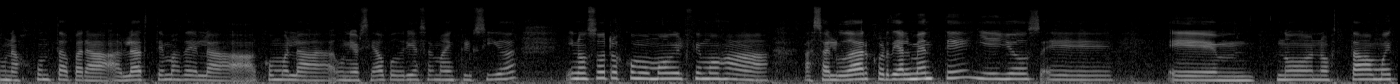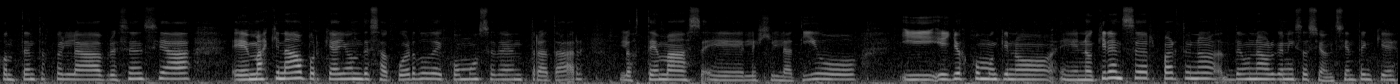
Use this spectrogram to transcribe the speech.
una junta para hablar temas de la cómo la universidad podría ser más inclusiva. Y nosotros como móvil fuimos a, saludar cordialmente y ellos eh, em, no, no, estaban muy contentos con la presencia, eh, más que nada porque hay un desacuerdo de cómo se deben tratar los temas eh, legislativos y ellos como que no, eh, no quieren ser parte una, de una organización, sienten que es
